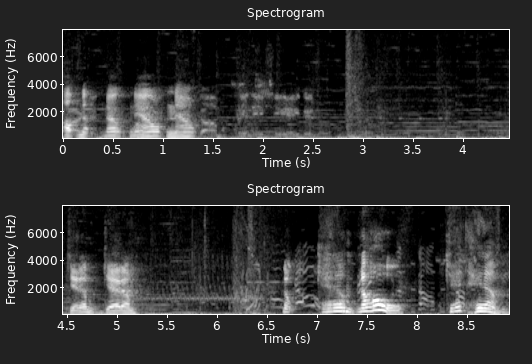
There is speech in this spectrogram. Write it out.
Oh, no, no, no, no. Get him, get him. No, get him, no! Get him!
